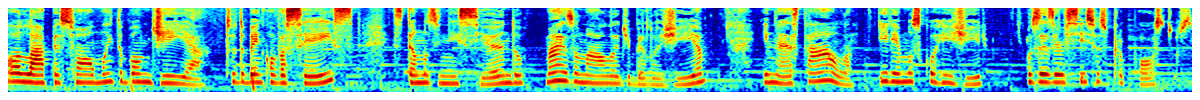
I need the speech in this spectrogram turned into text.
Olá, pessoal, muito bom dia. Tudo bem com vocês? Estamos iniciando mais uma aula de biologia e nesta aula iremos corrigir os exercícios propostos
